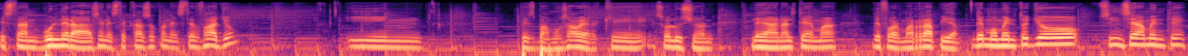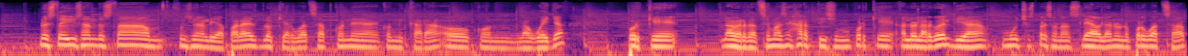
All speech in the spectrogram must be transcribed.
están vulneradas en este caso con este fallo y pues vamos a ver qué solución le dan al tema de forma rápida. De momento yo sinceramente no estoy usando esta funcionalidad para desbloquear WhatsApp con, eh, con mi cara o con la huella porque la verdad se me hace hartísimo porque a lo largo del día muchas personas le hablan a uno por WhatsApp,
